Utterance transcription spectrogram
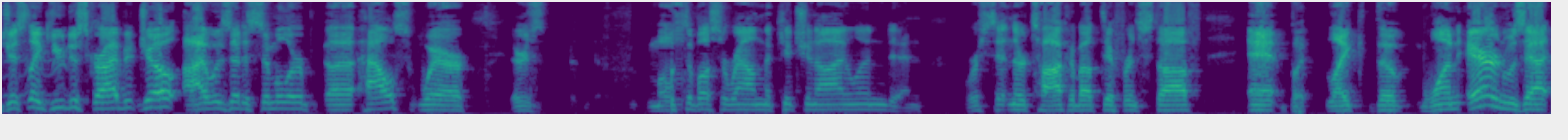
just like you described it, Joe. I was at a similar uh, house where there's most of us around the kitchen island, and we're sitting there talking about different stuff. And but like the one Erin was at,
